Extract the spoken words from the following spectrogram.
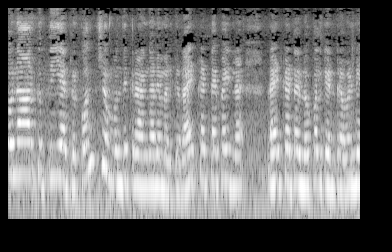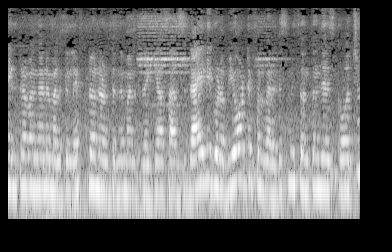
కునార్క్ థియేటర్ కొంచెం ముందుకు రాగానే మనకి రైట్ కట్ అయిపోయి రైట్ కట్ట లోపలికి ఎంటర్ అవ్వండి ఎంటర్ అవ్వగానే మనకి లెఫ్ట్లోనే ఉంటుంది మన ప్రజ్ఞా సారీస్. డైలీ కూడా బ్యూటిఫుల్ వెరైటీస్ మీ సొంతం చేసుకోవచ్చు.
